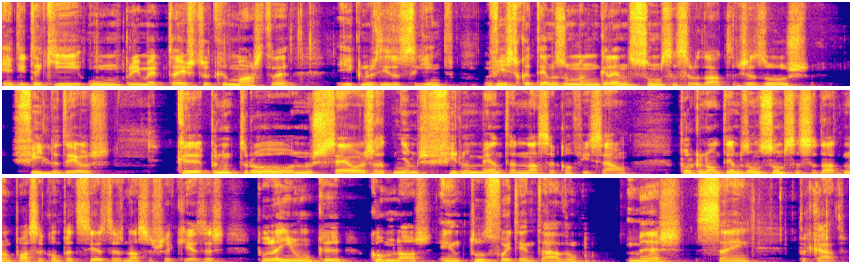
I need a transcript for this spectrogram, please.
é dito aqui um primeiro texto que mostra e que nos diz o seguinte: visto que temos um grande sumo sacerdote, Jesus, Filho de Deus, que penetrou nos céus, retenhamos firmemente a nossa confissão, porque não temos um sumo sacerdote que não possa compadecer-se das nossas fraquezas, porém um que, como nós, em tudo foi tentado, mas sem pecado.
